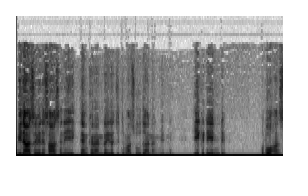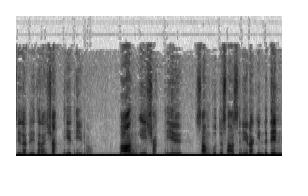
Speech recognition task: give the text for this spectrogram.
විනාශ වෙන ශාසනය එක්තෙන් කරන්නයි රජතුමා සූදානම් වෙන්නේ. ඒකට එන්න ඔබ වහන්සේලාට ඒ තරම් ශක්තිය තියෙනවා. ආන් ඒ ශක්තිය සම්බුද්ධ ශාසනය රකින්න දෙන්න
